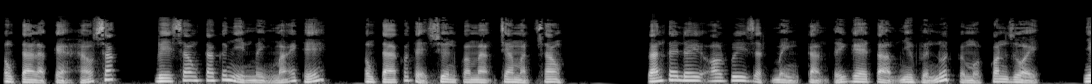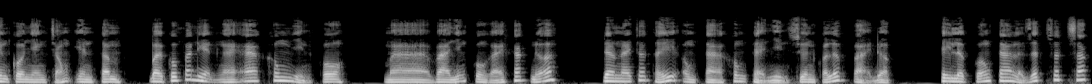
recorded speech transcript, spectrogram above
Ông ta là kẻ háo sắc, vì sao ông ta cứ nhìn mình mãi thế? Ông ta có thể xuyên qua mạng che mặt sau. Đoán tới đây Audrey giật mình cảm thấy ghê tởm như vừa nuốt vào một con ruồi. Nhưng cô nhanh chóng yên tâm bởi cô phát hiện ngài A không nhìn cô mà và những cô gái khác nữa. Điều này cho thấy ông ta không thể nhìn xuyên qua lớp vải được. Thị lực của ông ta là rất xuất sắc,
